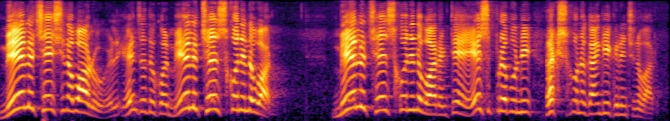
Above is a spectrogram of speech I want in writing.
మేలు చేసిన వారు ఏం చదువుకోవాలి? మేలు చేసుకొనిన వారు. మేలు చేసుకొనిన వారంటే యేసు ప్రభుని రక్షకునిగా అంగీకరించిన వారు.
